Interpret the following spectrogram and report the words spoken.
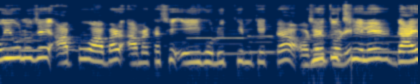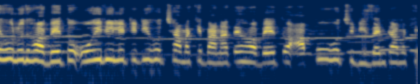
ওই অনুযায়ী আপু আবার আমার কাছে এই হলুদ থিম কেকটা অর্ডার করে। ছেলের গায়ে হলুদ হবে তো ওই রিলেটেডই হচ্ছে আমাকে বানাতে হবে। তো আপু হচ্ছে ডিজাইনটা আমাকে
